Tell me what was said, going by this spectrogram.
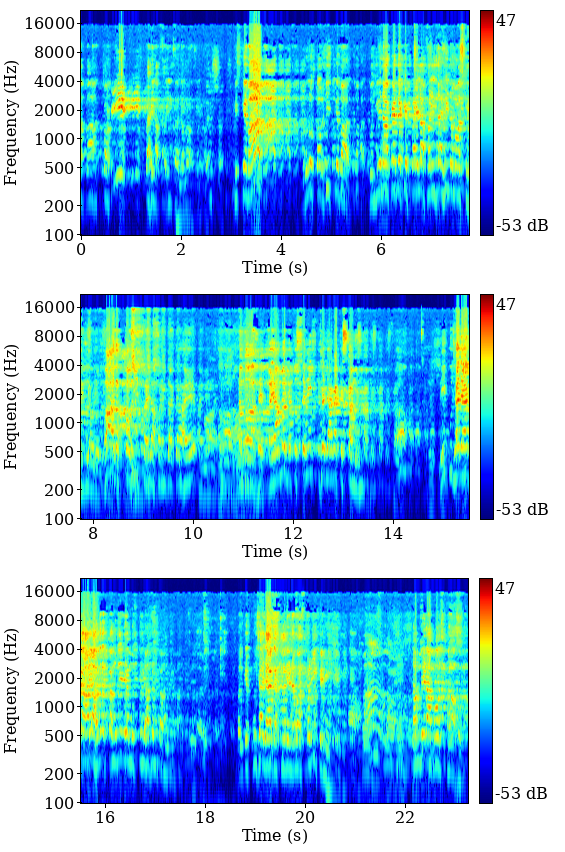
کے بعد توحید پہلا فریضہ نماز۔ کس کے بعد؟ بولو توحید کے بعد۔ تو یہ نہ کہہ دے کہ پہلا فریضہ ہی نماز کہہ دیا انہوں نے۔ بعد توحید پہلا فریضہ کیا ہے؟ نماز ہے۔ قیامت میں تجھ سے نہیں پوچھا جائے گا کس کا ہے نہیں پوچھا جائے گا اعلیٰ حضرت کا مرید یا مفتی اعظم کا مرید بلکہ پوچھا جائے گا تو نے نماز پڑھی کہ نہیں۔ تب میرا بوس کھڑا ہوگا۔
